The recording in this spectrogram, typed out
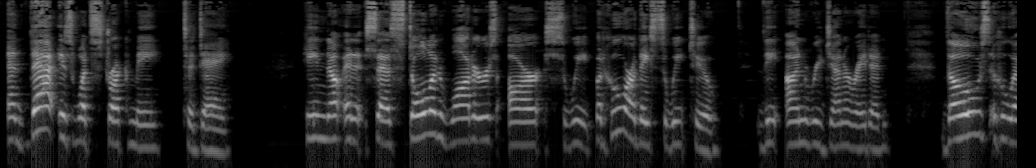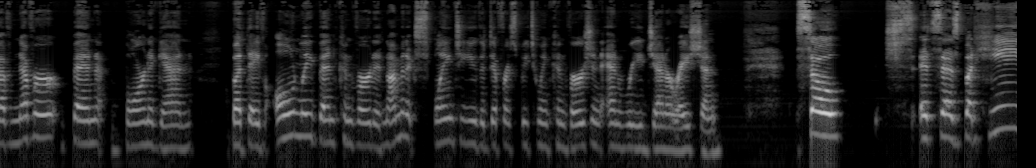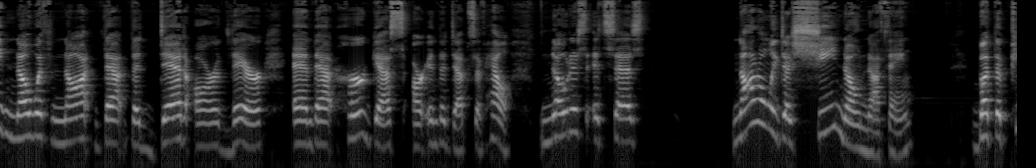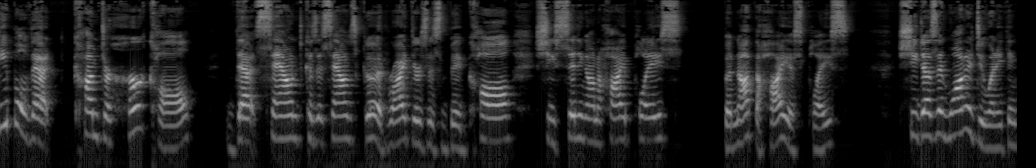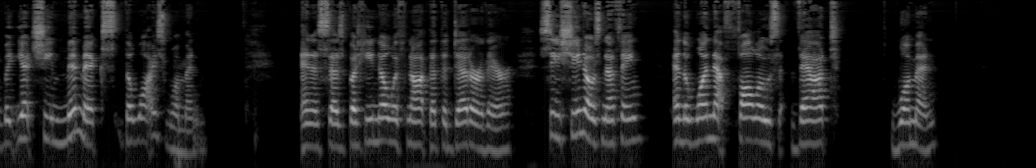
And that is what struck me today. He know and it says stolen waters are sweet, but who are they sweet to? The unregenerated. Those who have never been born again, but they've only been converted. And I'm going to explain to you the difference between conversion and regeneration. So it says, But he knoweth not that the dead are there and that her guests are in the depths of hell. Notice it says, not only does she know nothing, but the people that come to her call that sound because it sounds good, right? There's this big call. She's sitting on a high place, but not the highest place. She doesn't want to do anything, but yet she mimics the wise woman. And it says, But he knoweth not that the dead are there. See, she knows nothing. And the one that follows that woman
